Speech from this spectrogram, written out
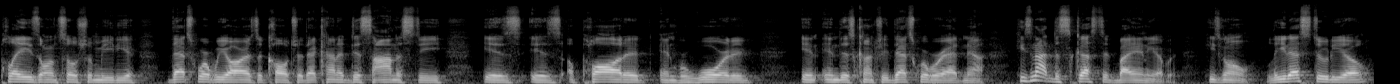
plays on social media. That's where we are as a culture. That kind of dishonesty is is applauded and rewarded in, in this country. That's where we're at now. He's not disgusted by any of it. He's gonna leave that studio.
